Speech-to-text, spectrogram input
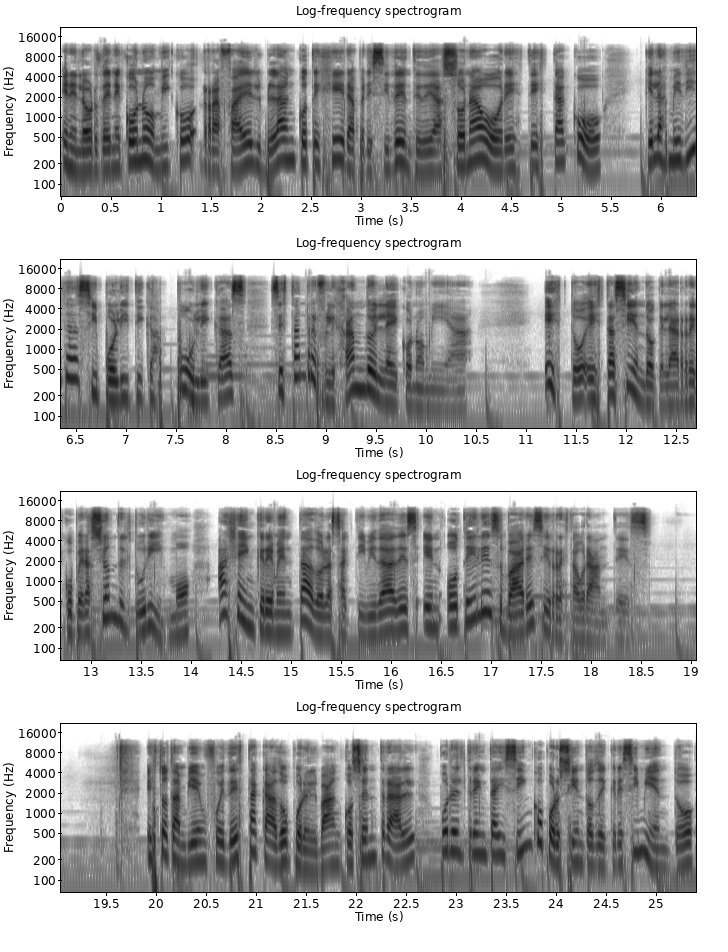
En el orden económico, Rafael Blanco Tejera, presidente de Azonahores, destacó que las medidas y políticas públicas se están reflejando en la economía esto está haciendo que la recuperación del turismo haya incrementado las actividades en hoteles, bares y restaurantes. Esto también fue destacado por el Banco Central por el 35% de crecimiento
